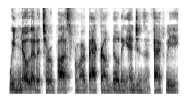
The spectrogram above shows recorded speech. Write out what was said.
We know that it's robust from our background building engines. In fact, we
